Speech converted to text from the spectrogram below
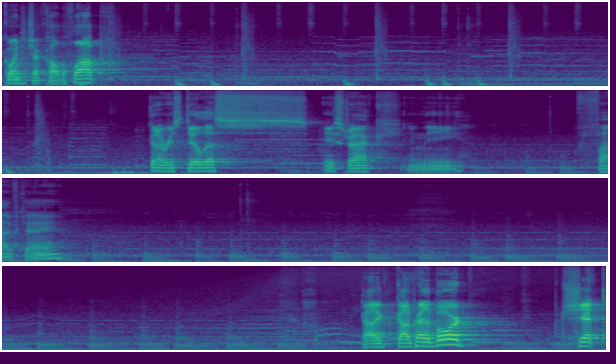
Going to check call the flop. Gonna re-steal this ace jack in the 5k. Gotta, gotta pair the board. Shit.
